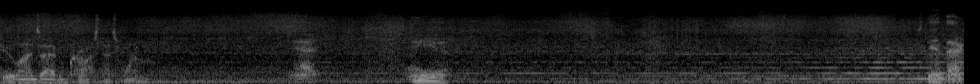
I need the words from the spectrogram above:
Few lines I haven't crossed, that's one of them. Yeah. Me either. Uh, Stand back.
